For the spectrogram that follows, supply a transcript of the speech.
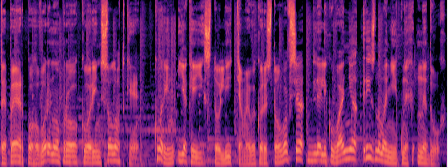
Тепер поговоримо про корінь солодки. Корінь, який століттями використовувався для лікування різноманітних недуг.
